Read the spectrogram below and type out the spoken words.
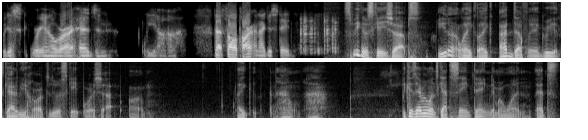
We just were in over our heads and we uh that fell apart and I just stayed. Speaking of skate shops, you know like like I definitely agree it's gotta be hard to do a skateboard shop. Um like I don't ah. because everyone's got the same thing. Number one, that's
